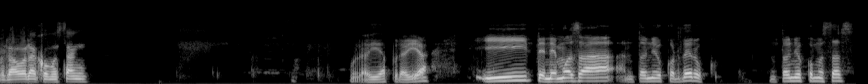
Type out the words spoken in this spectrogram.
Hola, hola, ¿cómo están? Por ahí, por ahí. Y tenemos a Antonio Cordero. Antonio, ¿cómo estás?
